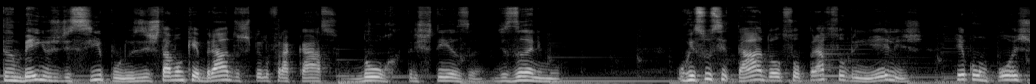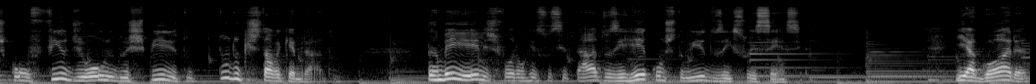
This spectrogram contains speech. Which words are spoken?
Também os discípulos estavam quebrados pelo fracasso, dor, tristeza, desânimo. O ressuscitado, ao soprar sobre eles, recompôs com o fio de ouro do Espírito tudo o que estava quebrado. Também eles foram ressuscitados e reconstruídos em sua essência. E agora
